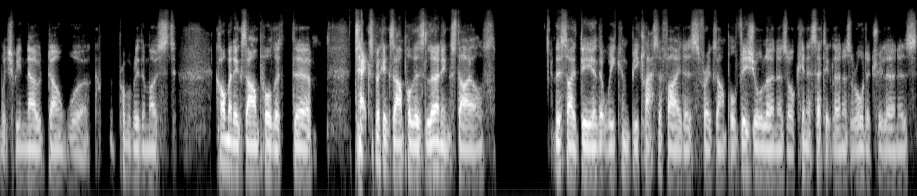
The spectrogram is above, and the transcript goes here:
which we know don't work. Probably the most common example, that the textbook example, is learning styles. This idea that we can be classified as, for example, visual learners or kinesthetic learners or auditory learners.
